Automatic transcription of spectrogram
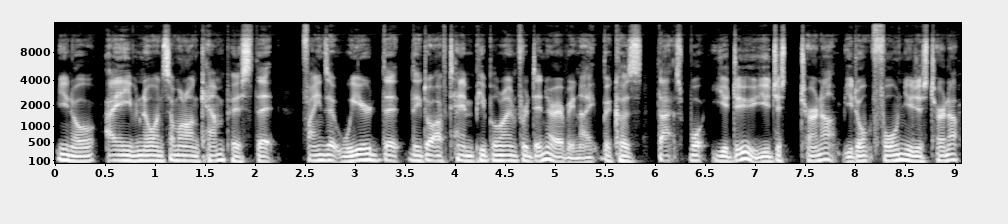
You know, I even know someone on campus that finds it weird that they don't have 10 people around for dinner every night because that's what you do. You just turn up. You don't phone, you just turn up.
